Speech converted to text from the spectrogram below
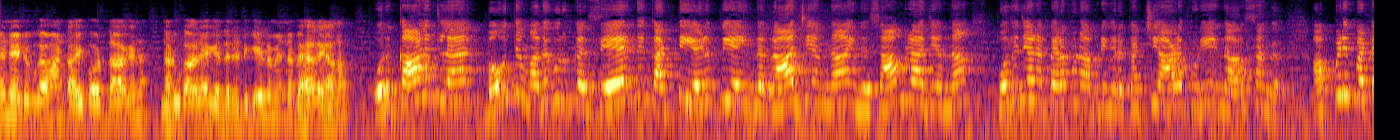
என்ன எட்டு கவர்மெண்ட் ஹைகோர்ட் தாகன? நடுக்காரே எதிரிட்டு கீழே என்ன பேரையானோ ஒரு காலத்துல பௌத்த மதகுருக்கள் சேர்ந்து கட்டி எழுப்பிய இந்த ராஜ்யம் தான் இந்த சாம்ராஜ்யம் தான் பொதுஜன பெரமுன அப்படிங்கிற கட்சி ஆளக்கூடிய இந்த அரசாங்கம். அப்படிப்பட்ட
